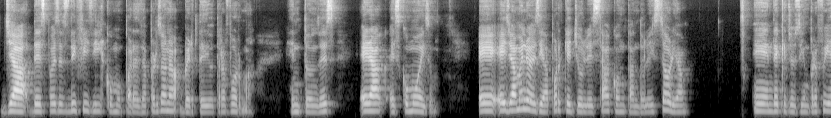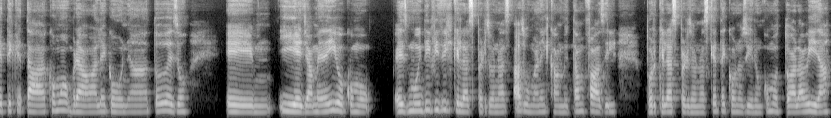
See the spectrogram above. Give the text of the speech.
ya después es difícil como para esa persona verte de otra forma. Entonces, era, es como eso. Eh, ella me lo decía porque yo le estaba contando la historia eh, de que yo siempre fui etiquetada como brava, legona, todo eso. Em, y ella me dijo como, es muy difícil que las personas asuman el cambio tan fácil porque las personas que te conocieron como toda la vida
